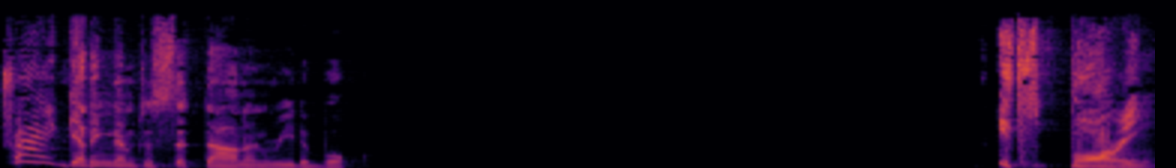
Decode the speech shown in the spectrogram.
Try getting them to sit down and read a book. It's boring.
